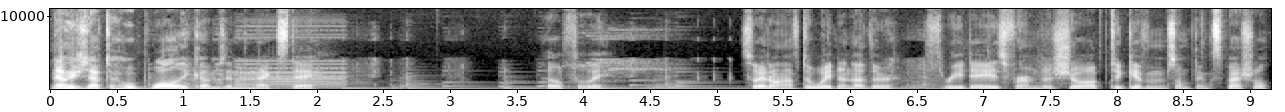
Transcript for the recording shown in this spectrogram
Now we just have to hope Wally comes in the next day. Hopefully. So I don't have to wait another three days for him to show up to give him something special.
